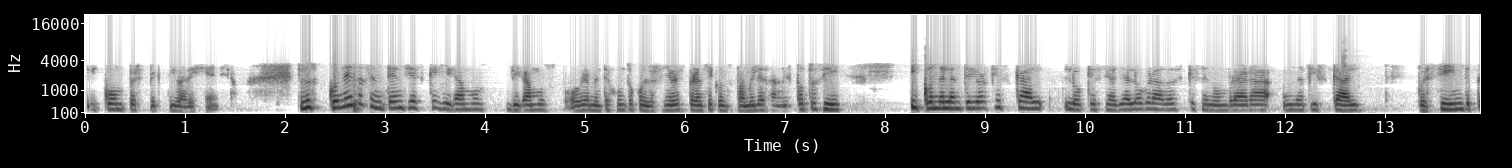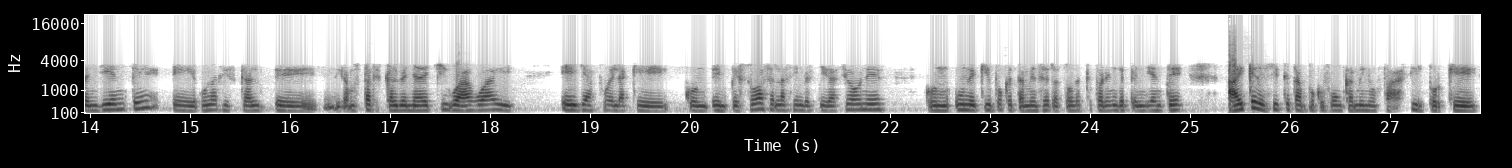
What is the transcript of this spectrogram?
y con perspectiva de género. Entonces, con esa sentencia es que llegamos, digamos, obviamente junto con la señora Esperanza y con su familia San Luis Potosí, y con el anterior fiscal lo que se había logrado es que se nombrara una fiscal, pues sí, independiente, eh, una fiscal, eh, digamos, esta fiscal venía de Chihuahua y ella fue la que con, empezó a hacer las investigaciones con un equipo que también se trató de que fuera independiente. Hay que decir que tampoco fue un camino fácil porque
